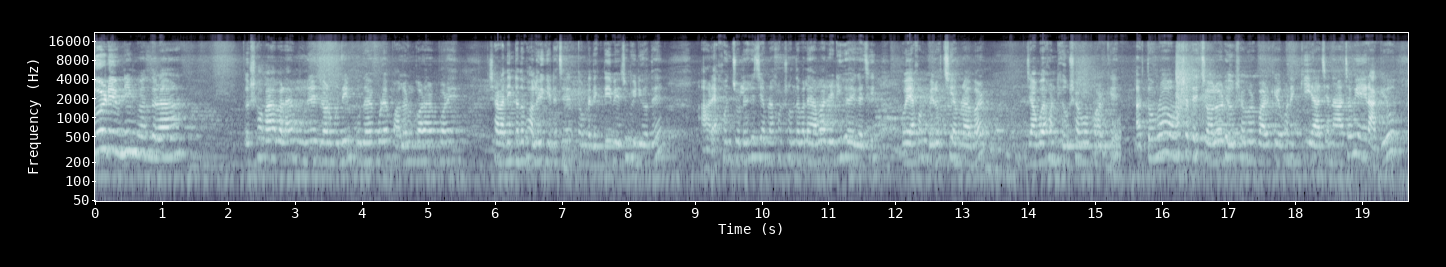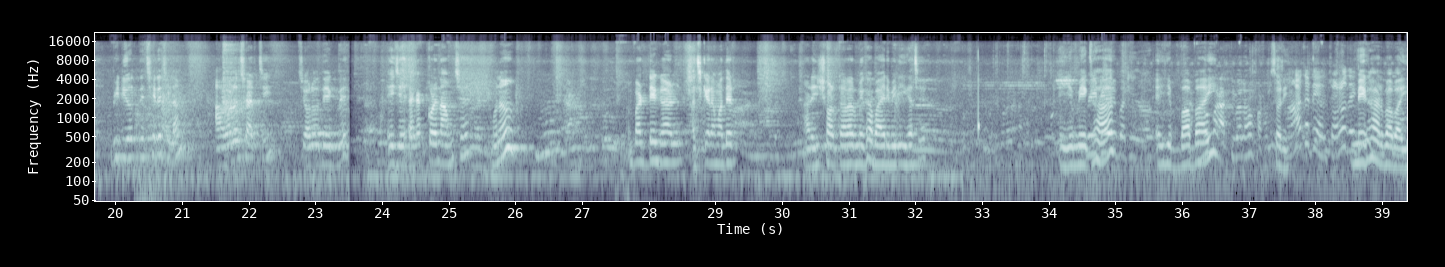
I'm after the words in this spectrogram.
Good evening বন্ধুরা। তো সকালবেলায় মুনের জন্মদিন উদয়পুরে পালন করার পরে সারাদিনটা তো ভালোই কেটেছে, তোমরা দেখতেই পেয়েছ ভিডিওতে। আর এখন চলে এসেছি আমরা, এখন সন্ধ্যাবেলায় আবার রেডি হয়ে গেছি। ওই এখন বেরোচ্ছি আমরা আবার। যাব এখন ঢেউসাগর পার্কে। আর তোমরাও আমার সাথে চলো ঢেউসাগর পার্কে, ওখানে কি আছে না আছে। আমি এর আগেও ভিডিওতে ছেড়েছিলাম, আবারও ছাড়ছি। চলো দেখবে। এই যে এক এক করে নামছে। মনে? বার্থডে গার্ল আজকের আমাদের আর এই সরকার আর মেঘা বাইরে বেরিয়ে গেছে। এই যে মেঘা, এই যে বাবাই সরি মেঘা আর বাবাই।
